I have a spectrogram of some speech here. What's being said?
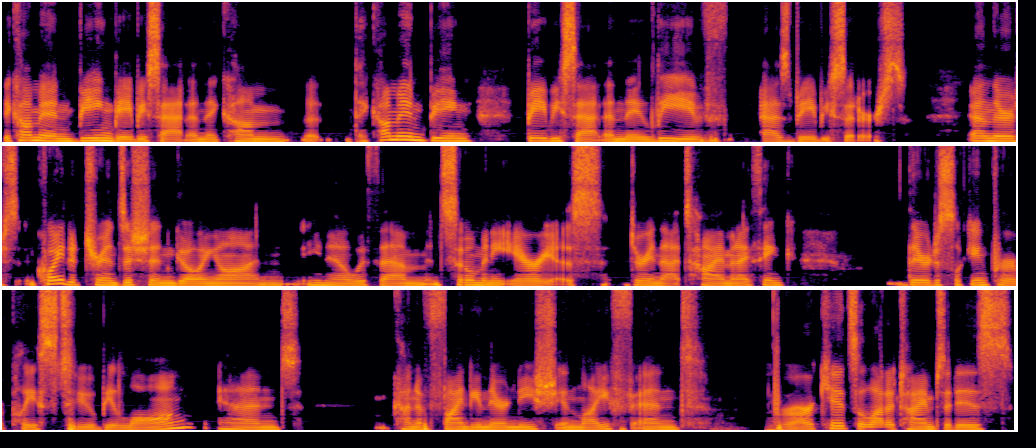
they come in being babysat and they come they come in being babysat and they leave as babysitters. And there's quite a transition going on, you know, with them in so many areas during that time. And I think they're just looking for a place to belong and kind of finding their niche in life. And for mm-hmm. our kids, a lot of times it is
